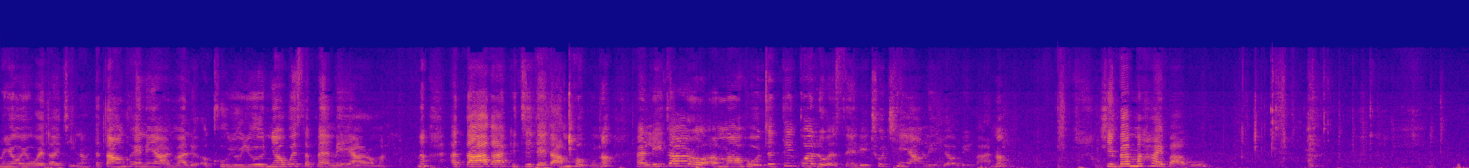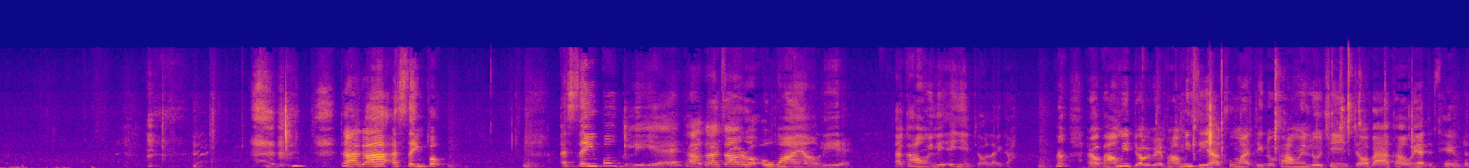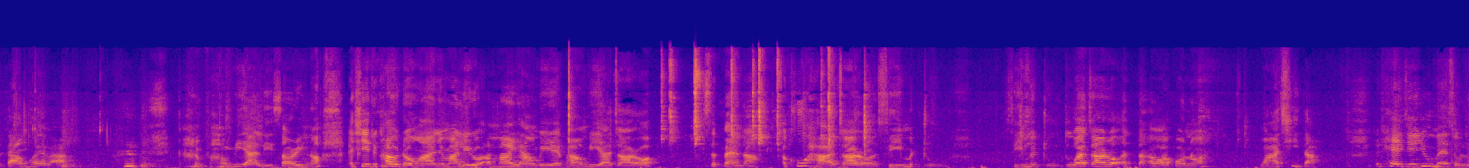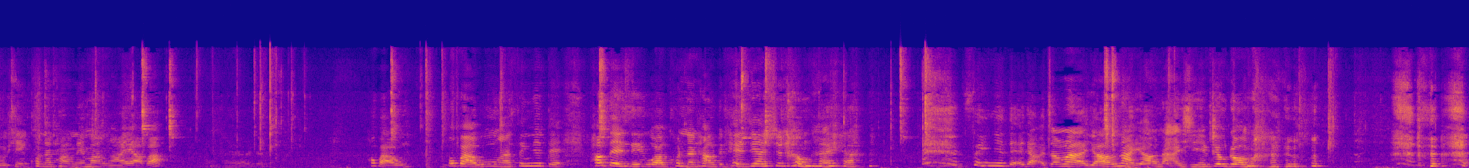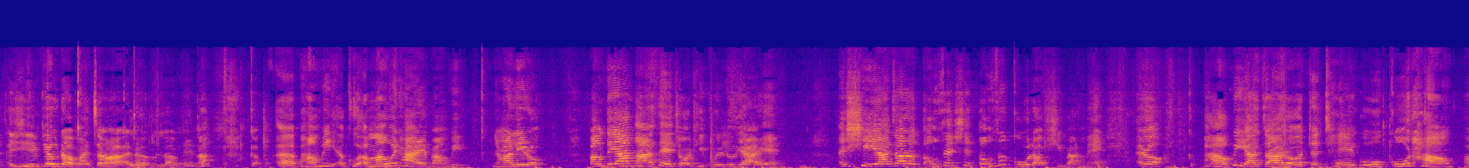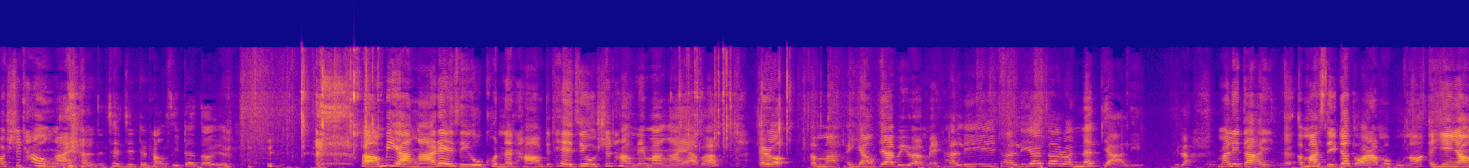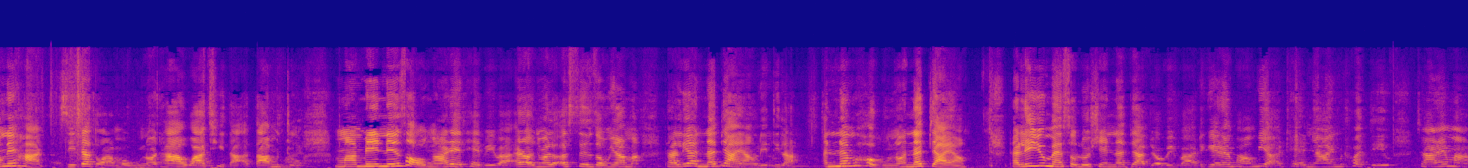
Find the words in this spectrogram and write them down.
မယုံရင်ဝယ်တိုက်ကြည့်နော်1000ခွဲနဲ့ရညီမလေးအခုရိုးရိုးညဝစ်စပတ်မဲရတော့မှာနော်အသားက digital တာမဟုတ်ဘူးနော်ဒါလေးကြတော့အမဟိုတက်တက်ကွက်လိုအစင်လေးချိုးချင်အောင်လေးပြောပေးပါနော်ရှင်ဘက်မဟိုက်ပါဘူးဒါကအစိမ့်ပုတ်အစိမ့်ပုတ်ကလေးရယ်ဒါကကြတော့အဝါရောင်လေးရယ် ဒါခေါင်ဝင်လေးအရင်ပြောလိုက်တာနော်အဲ့တော့ဘောင်းမီပြောပေးမယ်ဘောင်းမီဈေးကအခုမှတီလို့ခေါင်ဝင်လိုချင်ကြောပါခေါင်ဝင်ကတစ်ထည်ကို1000ခွဲပါဘောင်းမီရလေး sorry နော်အရှိတစ်ခေါက်တုန်းကညီမလေးတို့အမရောင်ပေးတဲ့ဘောင်းမီကကြတော့စပန်တာအခုဟာကြတော့ဈေးမတူဈေးမတူ तू ကကြတော့အတဟိုပါပေါ့နော်ဝါချီတာတစ်ထည်ချင်းယူမယ်ဆိုလို့ရှိရင်9000နဲ့မှ900ပါဟုတ်ပါဘူးဟုတ်ပါဘူးငါစိတ်ညစ်တယ်ဖောက်တဲ့ဈေးက9000တစ်ထည်ချင်း8500 စိတ်ညစ်တယ်အဲ့တော့အကျမကရောင်းတာရောင်းတာအရင်ပြုတ်တော့မှာအရင်ပြုတ်တော့မှာကျွန်တော်အဲ့လိုမလုပ်နဲ့နော်အဲဘောင်းဘီအခုအမဝစ်ထားတဲ့ဘောင်းဘီညီမလေးတို့ပေါင်150ကျော်ထိဝေးလို့ရတယ်အရှည်ကကြတော့38 39လောက်ရှိပါမယ်အဲ့တော့ဘောင်းဘီကကြတော့တစ်ထည်ကို9000ဟော8500တစ်ချက်ချင်း1000စီတက်သွားပြီ ဘောင်းဘီက9တဲ့ဈေးကို9000တစ်ထည်ချင်းကို8000နဲ့မှ900ပါအဲ့တော့အမအယောင်ပြပေးရမယ်ဒါလေးဒါလေးကကြတော့နက်ပြလေးဒီလားမလေးဒါအမဈေးတက်သွားတာမဟုတ်ဘူးเนาะအရင်ရောင်းတဲ့ဟာဈေးတက်သွားတာမဟုတ်ဘူးเนาะဒါကဝါချီတာအသားမတူအမမင်းနှင်းစော်ငားတဲ့ထည့်ပေးပါအဲ့တော့ညီမတို့အစင်စုံရမှာဒါလေးကနက်ပြရောင်လေးဒီလားအနက်မဟုတ်ဘူးเนาะနက်ပြရောင်ဒါလေးယူမယ်ဆိုလို့ရှိရင်နက်ပြပြောပေးပါတကယ်တမ်းဘောင်းပြအထည်အများကြီးမထွက်သေးဘူးဈာထဲမှာ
